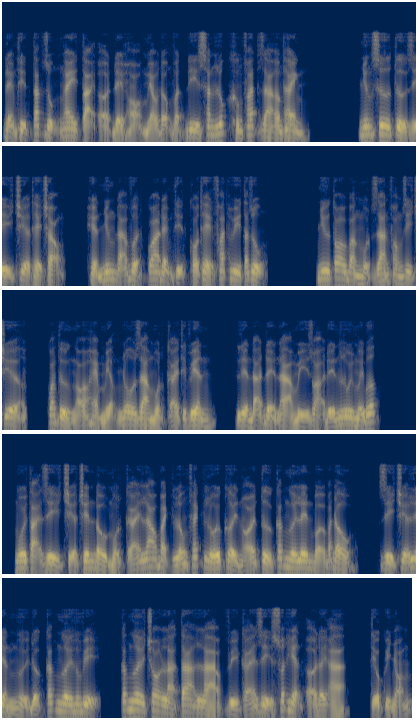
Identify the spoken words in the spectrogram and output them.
đệm thịt tác dụng ngay tại ở để họ mèo động vật đi săn lúc không phát ra âm thanh. Nhưng sư tử gì chia thể trọng hiện nhưng đã vượt qua đệm thịt có thể phát huy tác dụng. Như to bằng một gian phòng gì chia quan tử ngõ hẻm miệng nô ra một cái thịt viên, liền đã để nạ mị dọa đến lui mấy bước. Ngồi tại dì chĩa trên đầu một cái lão bạch lông phách lối cười nói từ các ngươi lên bờ bắt đầu dì chĩa liền ngửi được các ngươi hương vị, các ngươi cho là ta là vì cái gì xuất hiện ở đây à tiểu quỷ nhóm.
